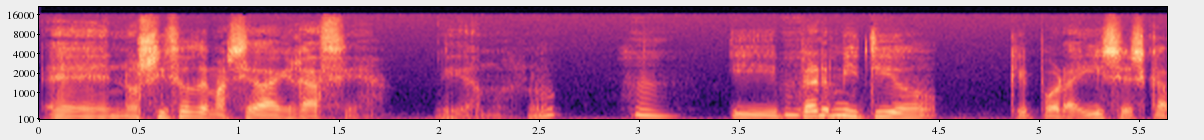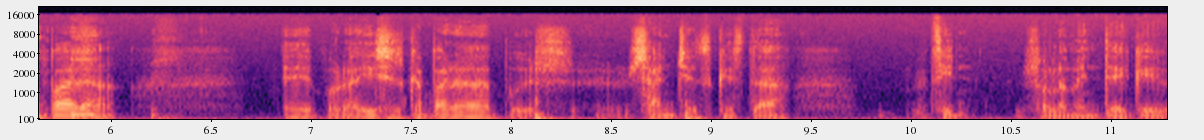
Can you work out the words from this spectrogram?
Eh, nos hizo demasiada gracia, digamos, ¿no? Y permitió que por ahí se escapara eh, por ahí se escapará pues Sánchez, que está, en fin, solamente que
